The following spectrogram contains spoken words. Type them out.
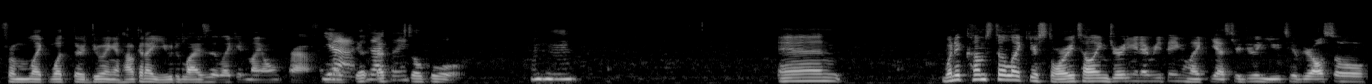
from like what they're doing and how can I utilize it like in my own craft and like Yeah, that, that's exactly. so cool hmm and when it comes to like your storytelling journey and everything like yes you're doing youtube you're also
